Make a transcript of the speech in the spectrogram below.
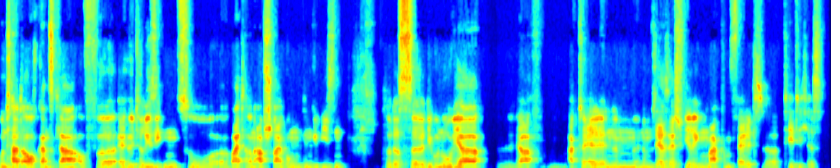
und hat auch ganz klar auf äh, erhöhte Risiken zu äh, weiteren Abschreibungen hingewiesen, sodass äh, die Vonovia äh, ja, aktuell in einem, in einem sehr, sehr schwierigen Marktumfeld äh, tätig ist.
